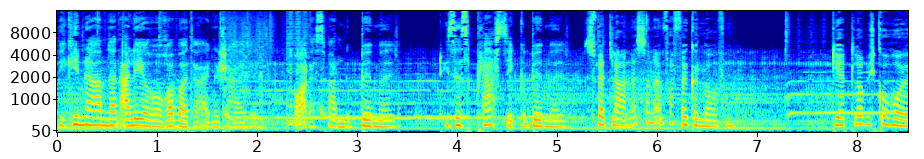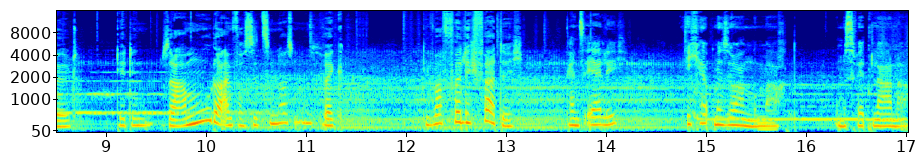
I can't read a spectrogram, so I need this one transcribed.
Die Kinder haben dann alle ihre Roboter eingeschaltet. Boah, das war ein Gebimmel. Dieses Plastikgebimmel. Svetlana ist dann einfach weggelaufen. Die hat, glaube ich, geheult. Die hat den Samu da einfach sitzen lassen und weg. Die war völlig fertig. Ganz ehrlich, ich habe mir Sorgen gemacht um Svetlana.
